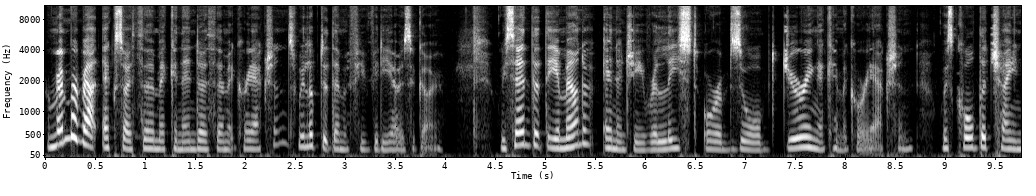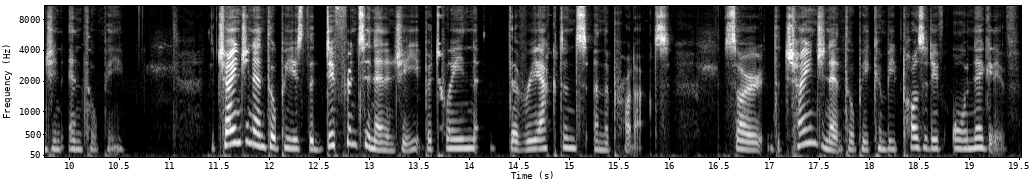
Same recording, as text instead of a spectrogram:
Remember about exothermic and endothermic reactions? We looked at them a few videos ago. We said that the amount of energy released or absorbed during a chemical reaction was called the change in enthalpy. The change in enthalpy is the difference in energy between the reactants and the products. So the change in enthalpy can be positive or negative.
